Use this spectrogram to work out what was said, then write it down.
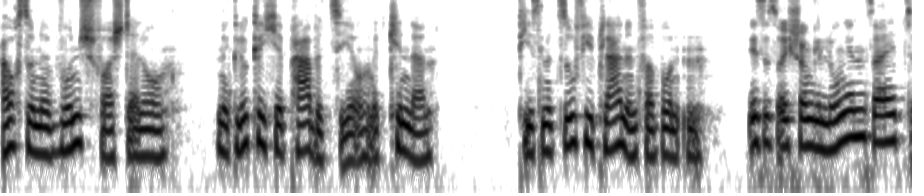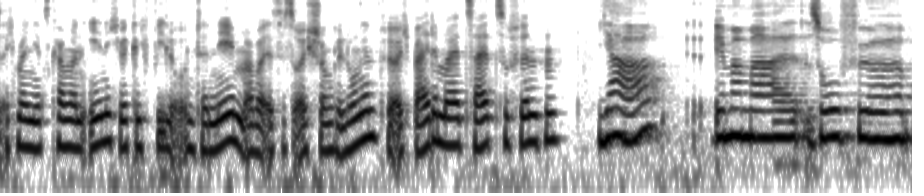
Auch so eine Wunschvorstellung, eine glückliche Paarbeziehung mit Kindern, die ist mit so viel Planen verbunden. Ist es euch schon gelungen seit, ich meine, jetzt kann man eh nicht wirklich viele unternehmen, aber ist es euch schon gelungen, für euch beide mal Zeit zu finden? Ja, immer mal so für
